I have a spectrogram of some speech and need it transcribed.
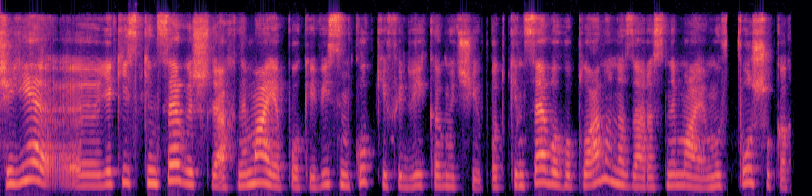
Чи є е, якийсь кінцевий шлях? Немає поки вісім кубків і двійка мечів. От кінцевого плану на зараз немає. Ми в пошуках,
